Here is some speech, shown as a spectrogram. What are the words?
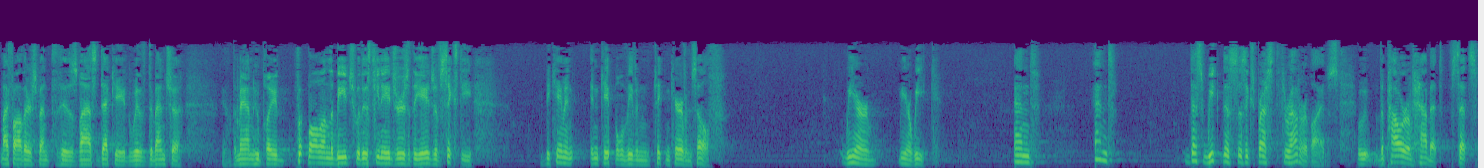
My father spent his last decade with dementia. The man who played football on the beach with his teenagers at the age of 60 became in, incapable of even taking care of himself. We are, we are weak. And, and this weakness is expressed throughout our lives. The power of habit sets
